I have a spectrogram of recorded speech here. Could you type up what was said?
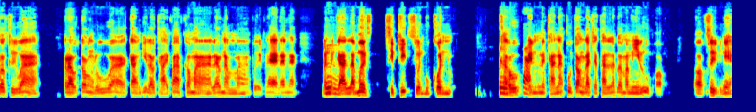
ก็คือว่าเราต้องรู้ว่าการที่เราถ่ายภาพเข้ามาแล้วนำมาเผยแพร่นั้นนะมันเป็นอืมการละเมิดสิทธิส่วนบุคคล อืม เขาค่ะ เป็นในฐานะผู้ต้องราชทัณฑ์แล้วก็มามีรูปออกออกสื่อเนี่ย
